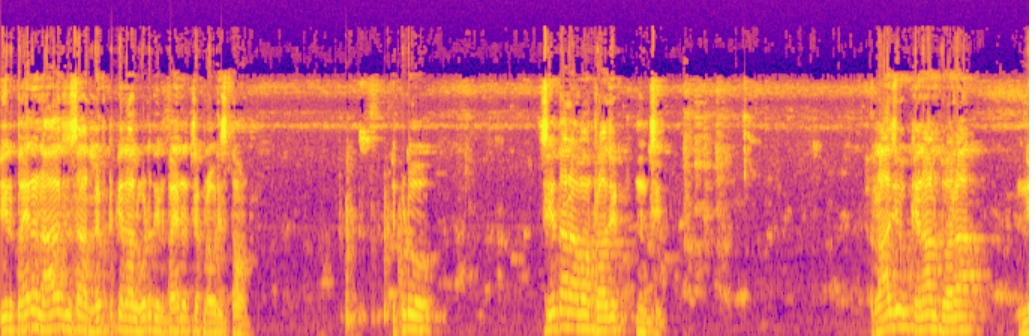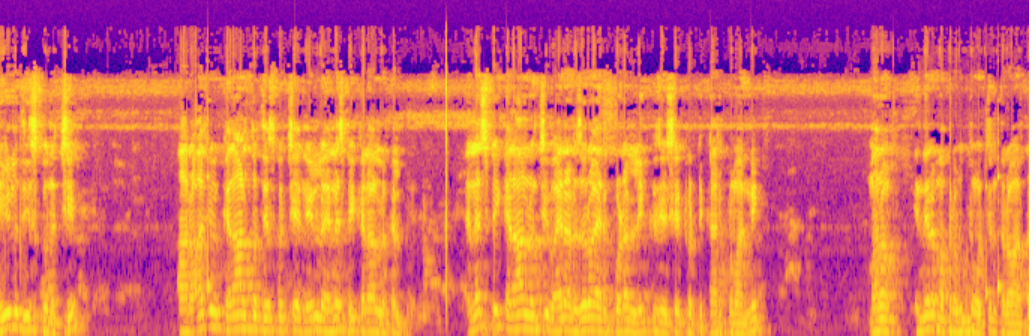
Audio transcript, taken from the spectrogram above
దీనిపైన నాగార్జున సార్ లెఫ్ట్ కెనాల్ కూడా దీనిపైన వచ్చే ప్రవహిస్తూ ఉంటుంది ఇప్పుడు సీతారామ ప్రాజెక్ట్ నుంచి రాజీవ్ కెనాల్ ద్వారా నీళ్ళు తీసుకొని వచ్చి ఆ రాజీవ్ కెనాల్తో తీసుకొచ్చే నీళ్ళు ఎన్ఎస్పి కెనాల్లో కలిపి ఎన్ఎస్పి కెనాల్ నుంచి వైరా రిజర్వాయర్ కూడా లింక్ చేసేటువంటి కార్యక్రమాన్ని మనం ఇందిరమ్మ ప్రభుత్వం వచ్చిన తర్వాత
